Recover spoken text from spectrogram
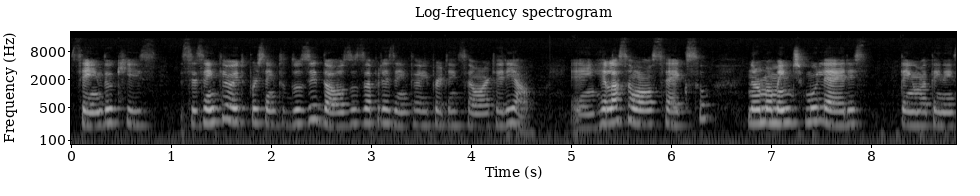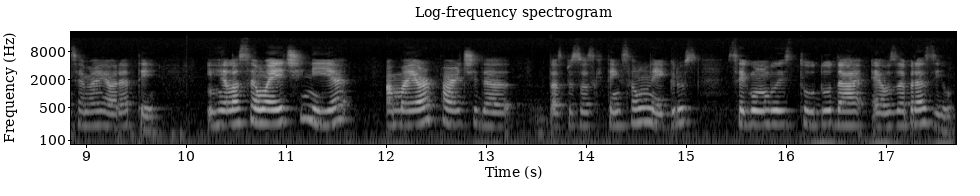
sendo que 68% dos idosos apresentam hipertensão arterial. É, em relação ao sexo, normalmente mulheres têm uma tendência maior a ter. Em relação à etnia, a maior parte da, das pessoas que têm são negros, segundo o estudo da Elsa Brasil.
